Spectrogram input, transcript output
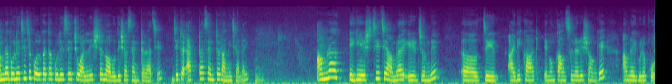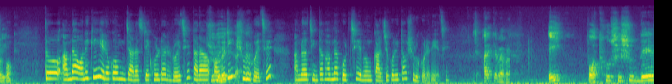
আমরা বলেছি যে কলকাতা পুলিশের চুয়াল্লিশটা নবদিশা সেন্টার আছে যেটা একটা সেন্টার আমি চালাই। আমরা এগিয়ে এসেছি যে আমরা এর জন্যে যে আইডি কার্ড এবং কাউন্সিলরের সঙ্গে আমরা এগুলো করব। তো আমরা অনেকেই এরকম যারা স্টেক হোল্ডার রয়েছে তারা অলরেডি শুরু হয়েছে। আমরা চিন্তা ভাবনা করছি এবং কার্যকরিতাও শুরু করে দিয়েছি। আচ্ছা, আরেকটা ব্যাপার। এই পথ শিশুদের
